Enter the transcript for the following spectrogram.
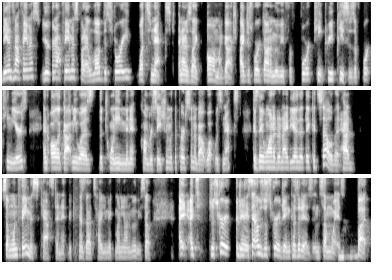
Dan's not famous, you're not famous, but I love the story. What's next?" And I was like, "Oh my gosh, I just worked on a movie for 14 three pieces of 14 years and all it got me was the 20 minute conversation with the person about what was next because they wanted an idea that they could sell that had someone famous cast in it because that's how you make money on a movie. So I, it's discouraging. It sounds discouraging because it is in some ways, mm-hmm. but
